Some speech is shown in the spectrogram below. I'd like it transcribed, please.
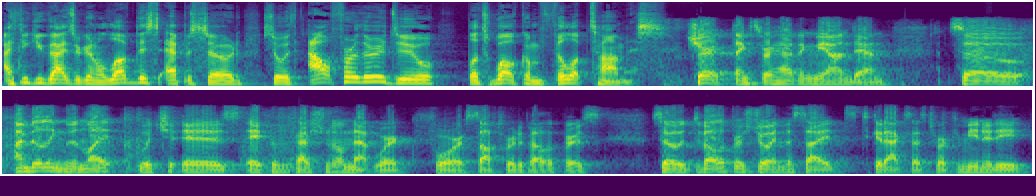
I think you guys are going to love this episode. So without further ado, let's welcome Philip Thomas. Sure. Thanks for having me on, Dan. So I'm building Moonlight, which is a professional network for software developers. So developers join the site to get access to our community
